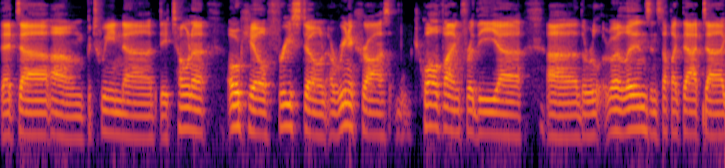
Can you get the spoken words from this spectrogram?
that uh, um, between uh, Daytona. Oak Hill, Freestone, Arena Cross, qualifying for the uh, uh, the Loretta Lynn's and stuff like that. Uh,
